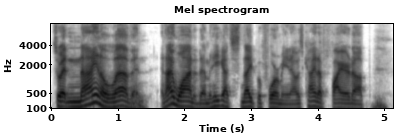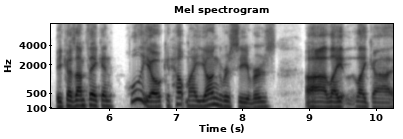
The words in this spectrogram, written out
So at 9 11, and I wanted him, and he got sniped before me, and I was kind of fired up because I'm thinking Julio could help my young receivers. Uh, like like uh,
